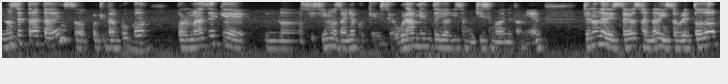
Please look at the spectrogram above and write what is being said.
No, se trata de eso, porque tampoco, por más de que nos hicimos daño, porque seguramente yo le hice muchísimo daño también, yo no le deseo eso a nadie y sobre todo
